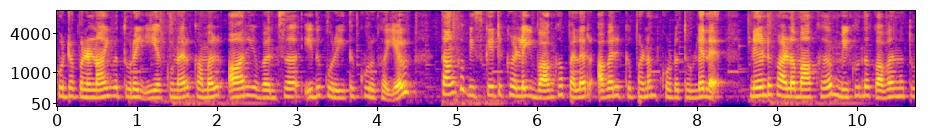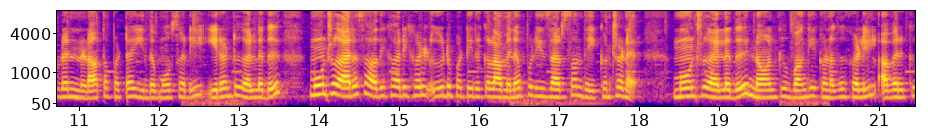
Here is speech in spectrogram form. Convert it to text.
குற்றப்புலனாய்வுத்துறை இயக்குநர் கமல் ஆரியவன்ச இது குறித்து கூறுகையில் தங்க பிஸ்கெட்டுகளை வாங்க பலர் அவருக்கு பணம் கொடுத்துள்ளனர். நீண்ட காலமாக மிகுந்த கவனத்துடன் நடாத்தப்பட்ட இந்த மோசடி இரண்டு அல்லது மூன்று அரசு அதிகாரிகள் ஈடுபட்டிருக்கலாம் என போலீசார் சந்தேகிக்கின்றனர். மூன்று அல்லது நான்கு வங்கிக் கணக்குகளில் அவருக்கு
